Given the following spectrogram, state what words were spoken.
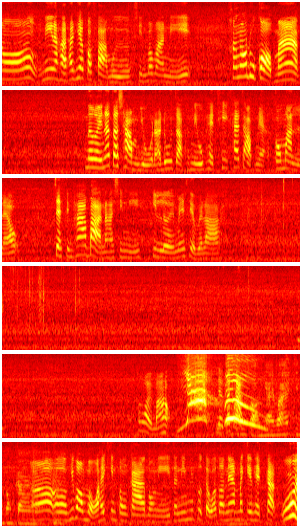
น้องนี่นะคะ ถ้าเทียบกับฝ่ามือชิ้นประมาณนี้ ข้างนอกดูกรอบมาก เนยน่าจะฉ่ำอยู่นะ ดูจากนิ้วเพชรที่แค่จับเนี่ยก็มันแล้ว 75 บาทนะคะชิ้นนี้กินเลยไม่เสียเวลา อร่อยมาก เดี๋ยวจะกลับสอนไงว่าให้กินตรงกลางเออเออพี่บอมบอกว่าให้กินตรงกลางตรงนี้จะนิ่มที่สุดแต่ว่าตอนเนี้ยเมื่อกี้เพชรกัดอุ้ย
